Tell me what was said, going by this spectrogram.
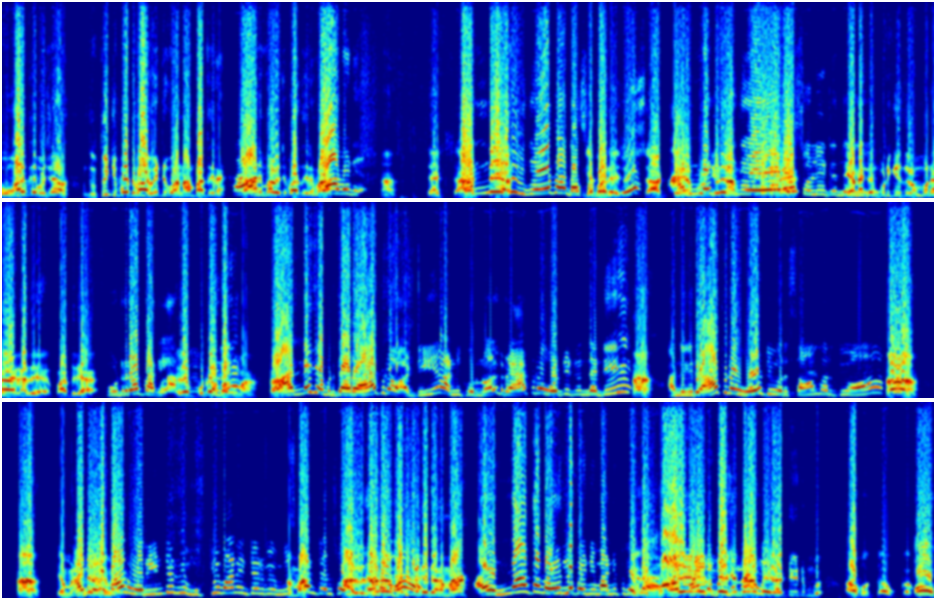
உன் வாழ்க்கை போச்சு இந்த தூக்கி போட்டு வா வீட்டுக்கு வா நான் பாத்துக்கிறேன் பாணி மாதிரி வச்சு பாத்துக்கிறேன் வா. எனக்கு பிடிக்கிறது ரொம்ப நேரம் ஆகாது. பாத்துக்க புடுறா பார்க்கலாம். ஏதோ புடுறா பாக்குமா அன்னைக்கு அப்படிதான் ரேபிடோ அடி அன்னைக்கு ஒரு நாள் ரேபிடோ ஓட்டிட்டு இருந்தடி. அன்னைக்கு ரேபிடோ ஓட்டி ஒரு சாமர்த்தியம். ஒரு இன்டர்வியூ முக்கியமான இன்டர்வியூ மிஸ் ஆமா பண்ணிட்டேன்னு சொல்லிட்டு அதனால கேட்டேனம்மா அது என்னத்த மயிர்ல போய் நீ மன்னிப்பு கேட்ட மாயிரம் மன்னிப்பு பேசினா கேட்ட? போய் கட்டிக்கிட்டு போ. ஆ, போ, தா, உட்கா. ஏய்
